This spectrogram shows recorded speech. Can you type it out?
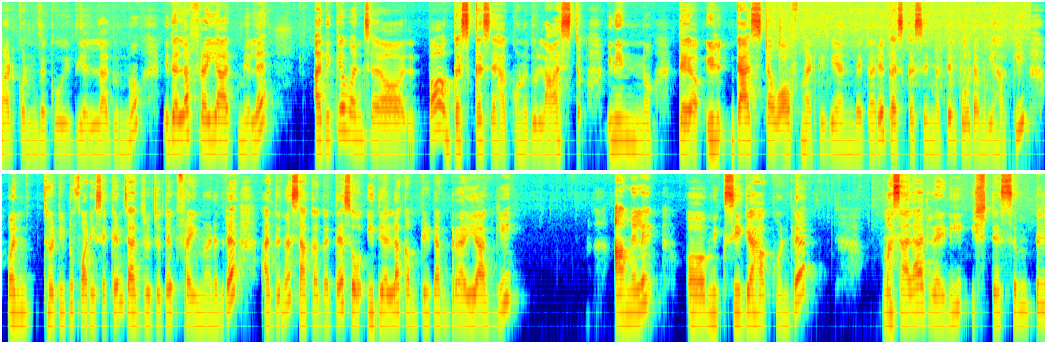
ಮಾಡ್ಕೊಳ್ಬೇಕು ಇದು ಎಲ್ಲದನ್ನು ಇದೆಲ್ಲ ಫ್ರೈ ಆದಮೇಲೆ ಅದಕ್ಕೆ ಒಂದು ಸ್ವಲ್ಪ ಗಸಗಸೆ ಹಾಕ್ಕೊಳೋದು ಲಾಸ್ಟ್ ಇನ್ನೇನು ತೆ, ಇಳ್ ಗ್ಯಾಸ್ ಸ್ಟವ್ ಆಫ್ ಮಾಡ್ತೀವಿ ಅನ್ಬೇಕಾದ್ರೆ ಗಸಗಸೆ ಮತ್ತು ಗೋಡಂಬಿ ಹಾಕಿ ಒಂದು ಥರ್ಟಿ ಟು ಫಾರ್ಟಿ ಸೆಕೆಂಡ್ಸ್ ಅದ್ರ ಜೊತೆಗೆ ಫ್ರೈ ಮಾಡಿದ್ರೆ ಅದನ್ನು ಸಾಕಾಗತ್ತೆ. ಸೊ ಇದೆಲ್ಲ ಕಂಪ್ಲೀಟಾಗಿ ಡ್ರೈ ಆಗಿ ಆಮೇಲೆ ಮಿಕ್ಸಿಗೆ ಹಾಕ್ಕೊಂಡ್ರೆ ಮಸಾಲ ರೆಡಿ ಇಷ್ಟೇ ಸಿಂಪಲ್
